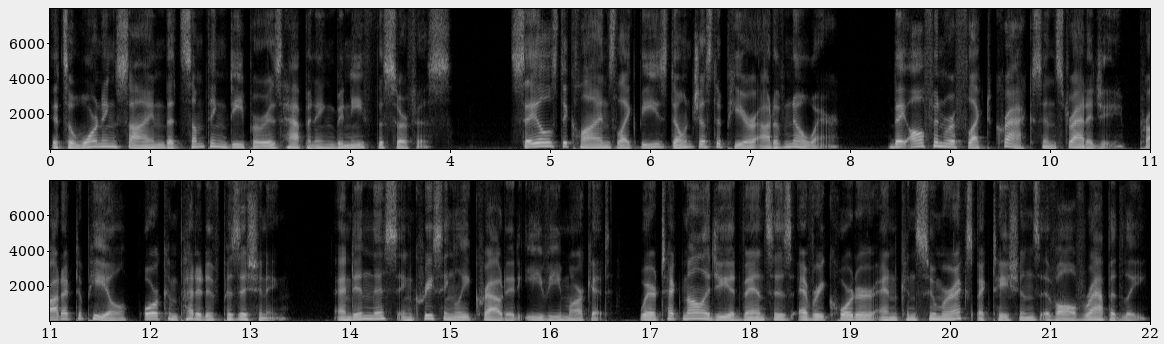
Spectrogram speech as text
it's a warning sign that something deeper is happening beneath the surface. Sales declines like these don't just appear out of nowhere. They often reflect cracks in strategy, product appeal, or competitive positioning. And in this increasingly crowded EV market, where technology advances every quarter and consumer expectations evolve rapidly.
